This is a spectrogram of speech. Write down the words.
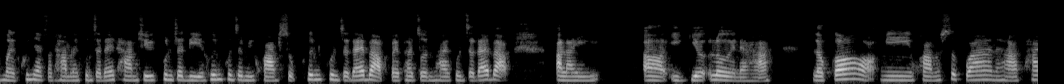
เหมือนคุณอยากจะทำอะไรคุณจะได้ทำชีวิตคุณจะดีขึ้น คุณจะมีความสุขขึ้น คุณจะได้แบบไปผจญภัยคุณจะได้แบบอะไรเอ่ออีกเยอะเลยนะคะ แล้วก็มีความรู้สึกว่านะคะไพ่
